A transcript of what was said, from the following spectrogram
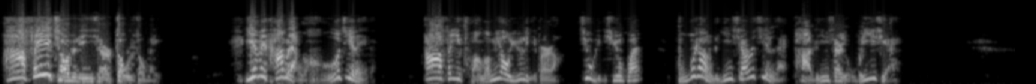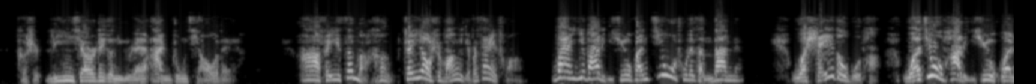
阿飞瞧着林仙皱了皱眉，因为他们两个合计来的。阿飞闯到庙宇里边啊，救李寻欢，不让林仙进来，怕林仙有危险。可是林仙儿这个女人暗中瞧着呀，阿飞这么横，真要是往里边再闯，万一把李寻欢救出来怎么办呢？我谁都不怕，我就怕李寻欢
